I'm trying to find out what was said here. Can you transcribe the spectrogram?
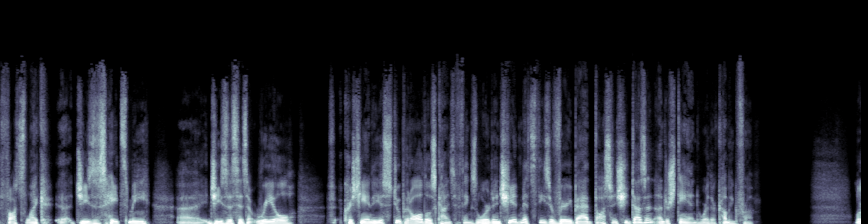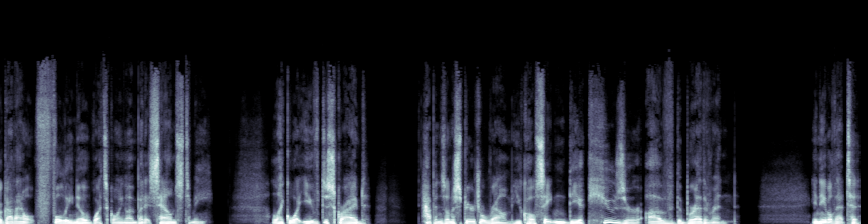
Thoughts like uh, Jesus hates me, uh, Jesus isn't real, Christianity is stupid, all those kinds of things, Lord. And she admits these are very bad thoughts and she doesn't understand where they're coming from. Lord God, I don't fully know what's going on, but it sounds to me like what you've described happens on a spiritual realm. You call Satan the accuser of the brethren. Enable that to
